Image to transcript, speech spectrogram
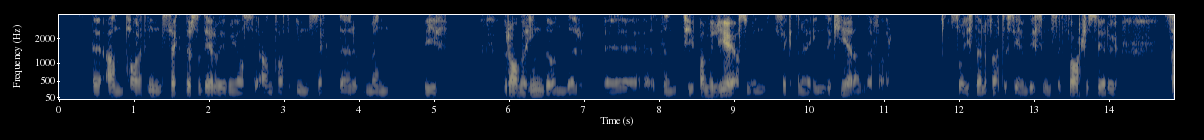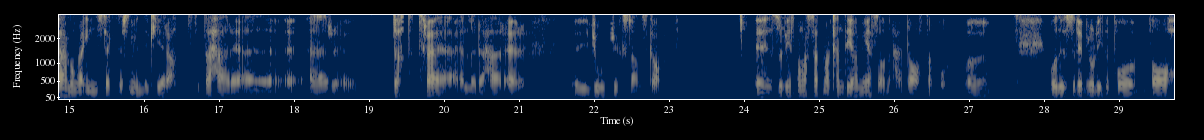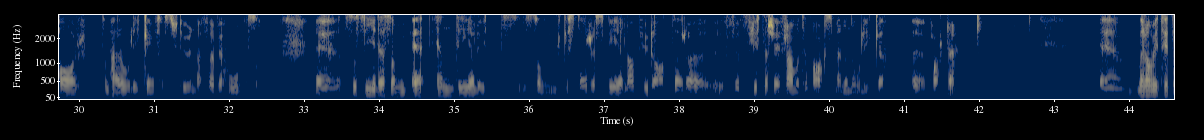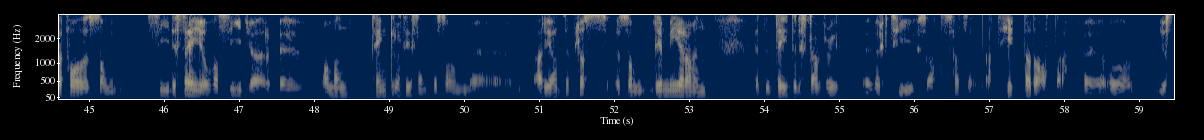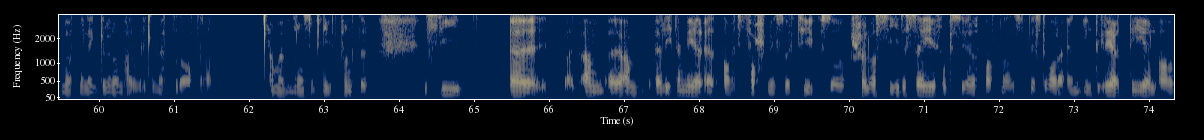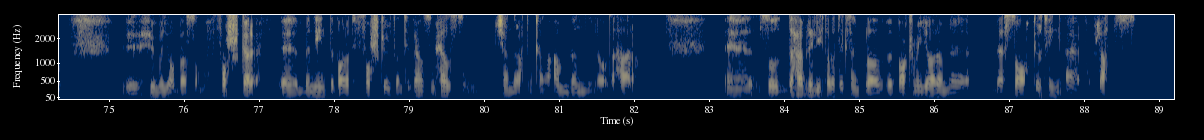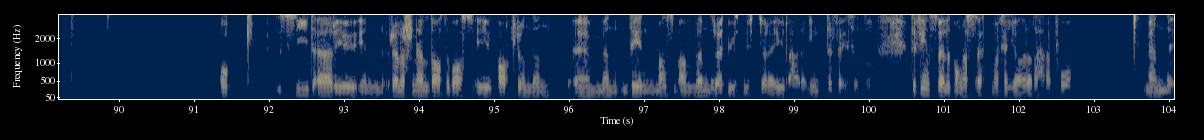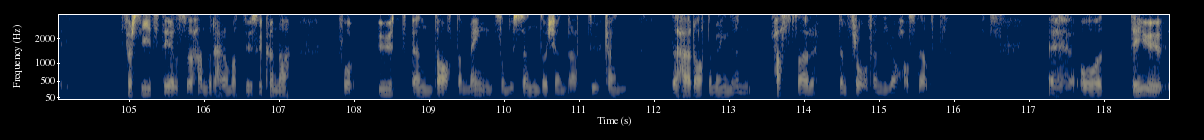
eh, antalet insekter så delar vi med oss antalet insekter men vi ramar in det under eh, den typ av miljö som insekterna är indikerande för. Så istället för att du ser en viss insektsart så ser du så här många insekter som indikerar att det här är, är dött trä eller det här är eh, jordbrukslandskap. Eh, så det finns många sätt man kan dela med sig av den här datan på. Eh, och det, så det beror lite på vad har de här olika infrastrukturerna för behov och så. Så se det som en del i ett som mycket större spel av hur data flyttar sig fram och tillbaks mellan olika parter. Eh, men om vi tittar på som SID i sig och vad SID gör, eh, om man tänker till exempel som eh, Ariadne Plus, som det är mer av en, ett data discovery-verktyg så att, att, att, hitta data och just möta med länkar med de här olika metadatorna, om man använder dem som knutpunkter. SID är, är eh, eh, lite mer eh, av ett forskningsverktyg så själva SID i sig är fokuserat på att man, det ska vara en integrerad del av hur man jobbar som forskare. Men det är inte bara till forskare utan till vem som helst som känner att de kan ha användning av det här. Så det här blir lite av ett exempel av vad kan man göra med när saker och ting är på plats. Och SID är ju en relationell databas i bakgrunden Eh, men det man som användare utnyttjar är ju det här interfacet. Det finns väldigt många sätt man kan göra det här på. Men för Seeds del så handlar det här om att du ska kunna få ut en datamängd som du sen då känner att du kan, den här datamängden passar den frågan jag har ställt. Eh, och det är ju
